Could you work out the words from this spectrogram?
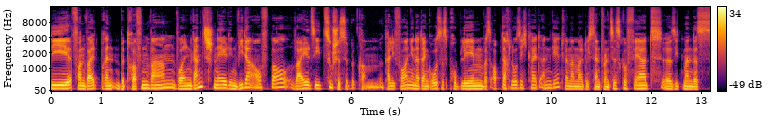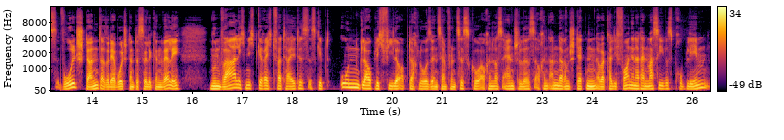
die von Waldbränden betroffen waren, wollen ganz schnell den Wiederaufbau, weil sie Zuschüsse bekommen. Kalifornien hat ein großes Problem, was Obdachlosigkeit angeht. Wenn man mal durch San Francisco fährt, äh, sieht man, dass Wohlstand, also der Wohlstand des Silicon Valley, nun wahrlich nicht gerecht verteilt ist. Es gibt unglaublich viele Obdachlose in San Francisco, auch in Los Angeles, auch in anderen Städten. Aber Kalifornien hat ein massives Problem.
